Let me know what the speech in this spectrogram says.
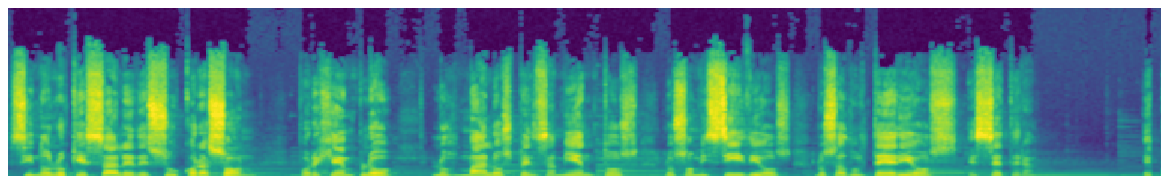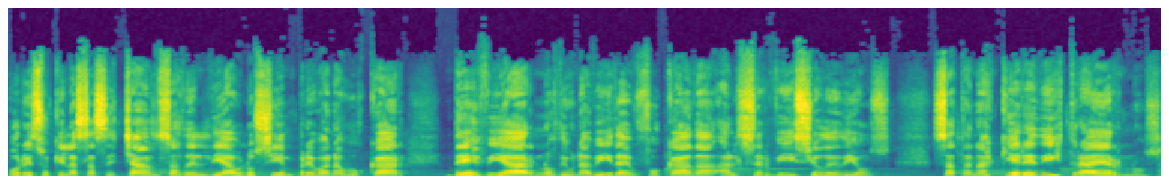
sino lo que sale de su corazón. Por ejemplo, los malos pensamientos, los homicidios, los adulterios, etc. Es por eso que las acechanzas del diablo siempre van a buscar desviarnos de una vida enfocada al servicio de Dios. Satanás quiere distraernos,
